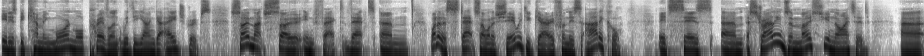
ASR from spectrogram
it is becoming more and more prevalent with the younger age groups. So much so, in fact, that um, one of the stats I want to share with you, Gary, from this article, it says um, Australians are most united. Uh,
